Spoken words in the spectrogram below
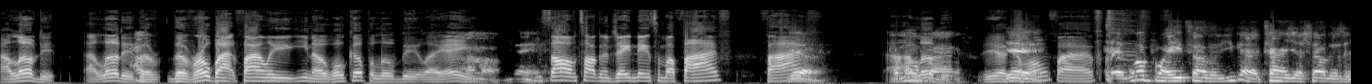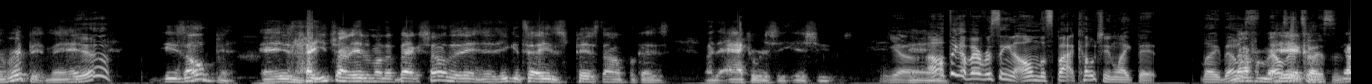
I loved it. I loved it. The the robot finally, you know, woke up a little bit. Like, hey, Oh you saw him talking to Jayden Daniels about five, five. yeah. Come I, on, loved five. it. Yeah, Yeah. come on, five. At one point, he told him, "You gotta turn your shoulders and rip it, man." yeah, He's open, and he's like, "You trying to hit him on the back shoulder?" And he can tell he's pissed off because of the accuracy issues. yeah. And- I don't think I've ever seen on the spot coaching like that. Like that Not was from that a was interesting. Nah,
